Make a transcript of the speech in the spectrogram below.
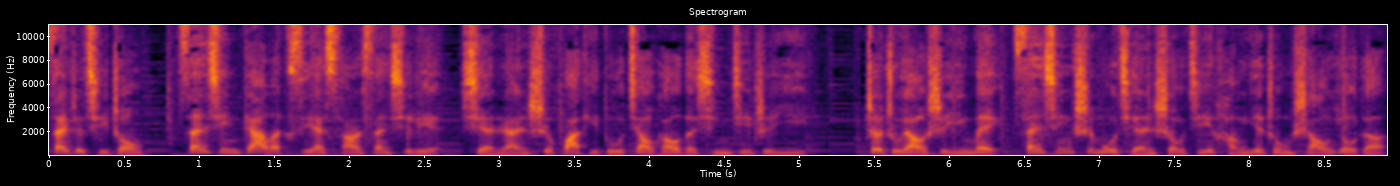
在这其中，三星 Galaxy S 二三系列显然是话题度较高的新机之一。这主要是因为三星是目前手机行业中少有的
